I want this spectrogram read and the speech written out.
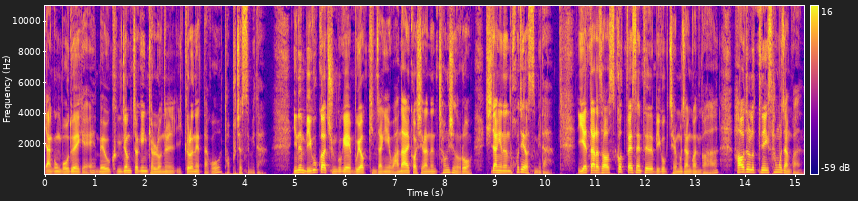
양국 모두에게 매우 긍정적인 결론을 이끌어냈다고 덧붙였습니다. 이는 미국과 중국의 무역 긴장이 완화할 것이라는 청신호로 시장에는 호재였습니다. 이에 따라서 스콧 페센트 미국 재무장관과 하워드 루트닉 상무장관,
